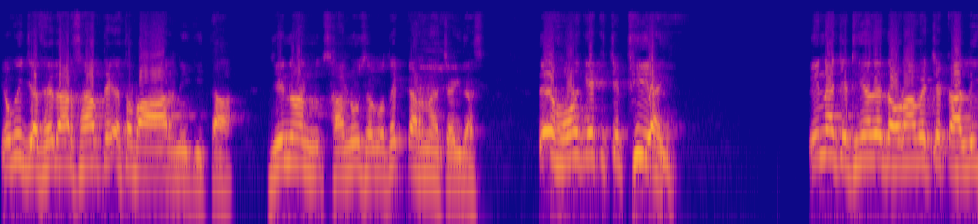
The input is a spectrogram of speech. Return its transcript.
ਕਿਉਂਕਿ ਜਥੇਦਾਰ ਸਾਹਿਬ ਤੇ ਇਤਬਾਰ ਨਹੀਂ ਕੀਤਾ, ਜਿਨ੍ਹਾਂ ਨੂੰ ਸਾਨੂੰ ਸਗੋਂ ਤੇ ਕਰਨਾ ਚਾਹੀਦਾ ਸੀ। ਤੇ ਹੁਣ ਇੱਕ ਚਿੱਠੀ ਆਈ ਇਹਨਾਂ ਚਿੱਠੀਆਂ ਦੇ ਦੌਰਾਂ ਵਿੱਚ ਅਕਾਲੀ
